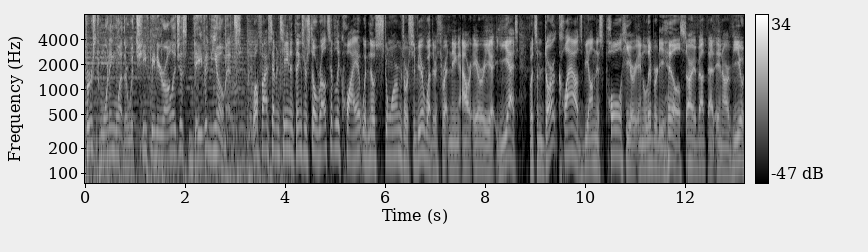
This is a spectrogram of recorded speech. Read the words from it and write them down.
First warning weather with Chief Meteorologist David Yeomans. Well, 517 and things are still relatively quiet with no storms or severe weather threatening our area yet. But some dark clouds beyond this pole here in Liberty Hill. Sorry about that in our view.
